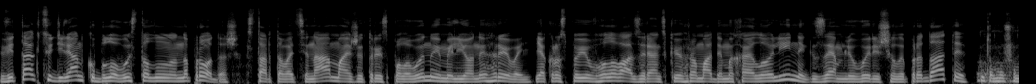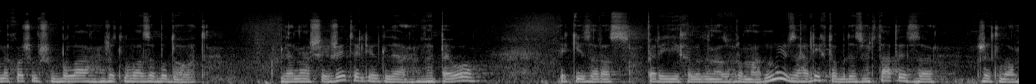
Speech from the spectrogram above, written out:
Відтак цю ділянку було виставлено на продаж. Стартова ціна майже 3,5 мільйони гривень. Як розповів голова Зорянської громади Михайло Олійник, землю вирішили продати, Тому що ми хочемо, щоб була житлова забудова для наших жителів, для ВПО, які зараз переїхали до нас в громаду. Ну і взагалі хто буде звертатись за житлом.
